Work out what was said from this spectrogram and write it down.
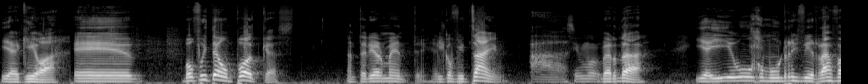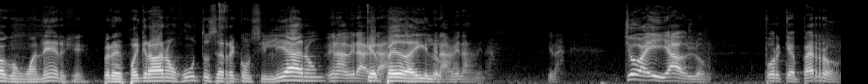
Y aquí va. Eh, vos fuiste a un podcast anteriormente, el Coffee Time, Ah, Simón. ¿verdad? Y ahí hubo como un rifirrafa con Juanerge, pero después grabaron juntos, se reconciliaron. Mira, mira, ¿Qué mira. pedo ahí, loco? Mira, mira, mira. Mira. Yo ahí hablo porque, perro,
